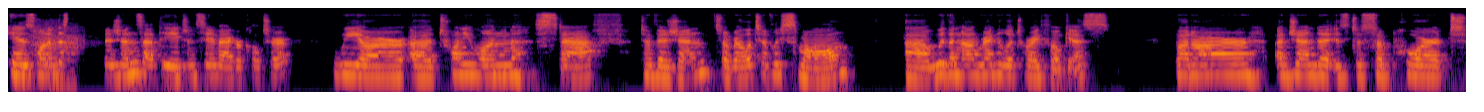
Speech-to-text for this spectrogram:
is one of the divisions at the Agency of Agriculture. We are a 21 staff division, so relatively small, uh, with a non-regulatory focus but our agenda is to support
